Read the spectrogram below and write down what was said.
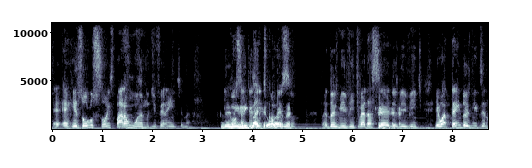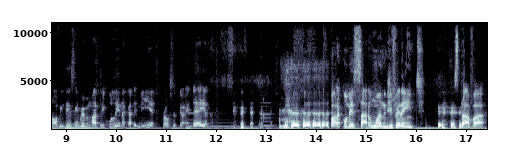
é, é, resoluções para um ano diferente, né? 2020 vai ter começou... ano, né? 2020 vai dar certo, 2020. Eu até em 2019, em dezembro, eu me matriculei na academia, para você ter uma ideia, né? para começar um ano diferente. Estava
